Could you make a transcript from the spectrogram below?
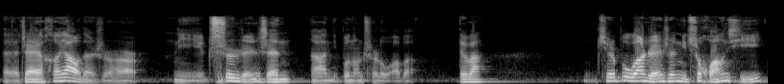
呃，在喝药的时候，你吃人参啊，你不能吃萝卜，对吧？其实不光人参，你吃黄芪，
